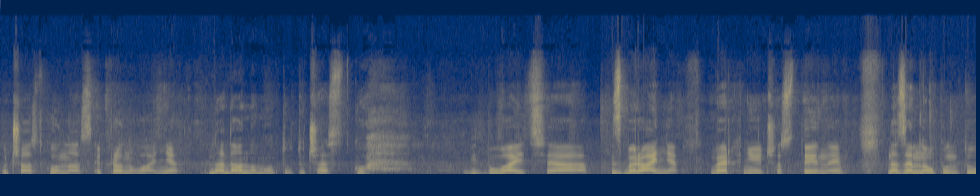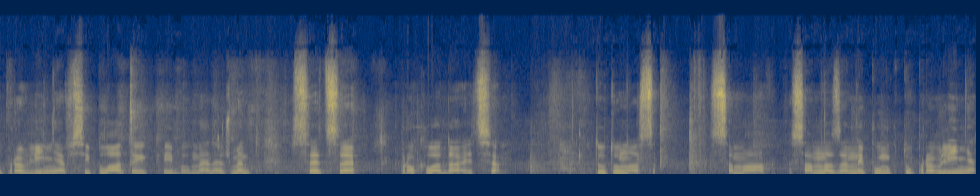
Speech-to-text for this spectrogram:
участку у нас екранування. На даному тут участку відбувається збирання верхньої частини наземного пункту управління. Всі плати, кейбл менеджмент, все це прокладається. Тут у нас сама, сам наземний пункт управління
